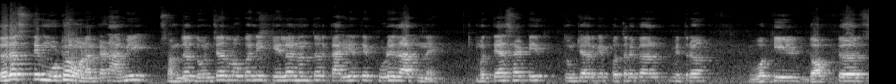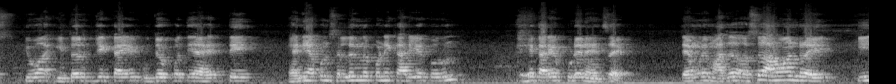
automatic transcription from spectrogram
तरच ते मोठं होणार. कारण आम्ही समजा दोन चार लोकांनी केल्यानंतर कार्य ते पुढे जात नाही. मग त्यासाठी तुमच्यासारखे पत्रकार मित्र वकील डॉक्टर्स किंवा इतर जे काही उद्योगपती आहेत ते ह्यांनी आपण संलग्नपणे कार्य करून हे कार्य पुढे न्यायचं आहे. त्यामुळे माझं असं आव्हान राहील की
